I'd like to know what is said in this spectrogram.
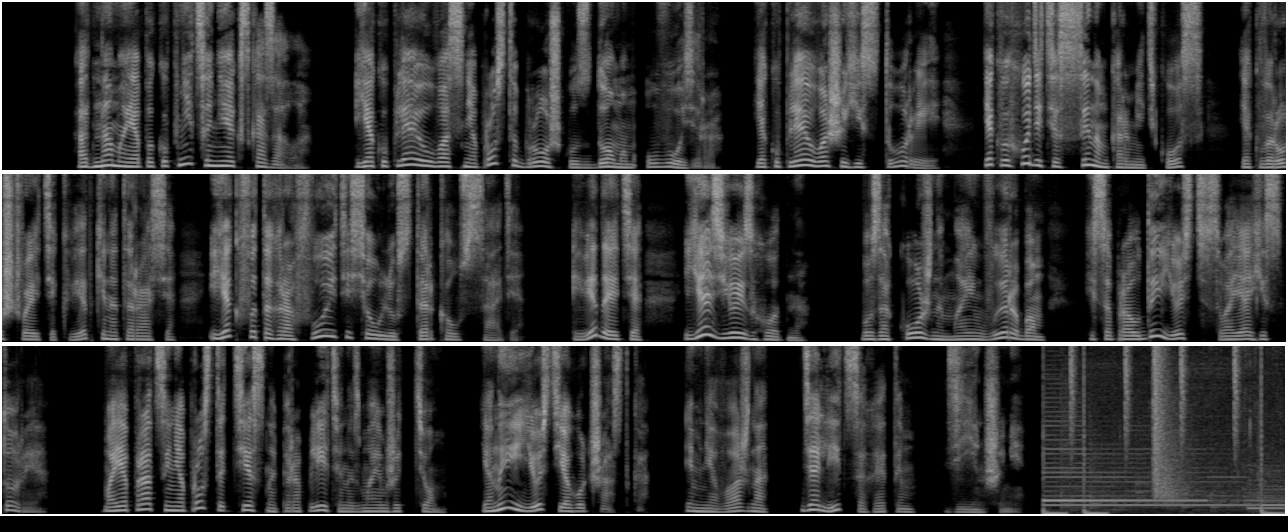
Адна моя пакупніца неяк сказала: « Я купляю у вас не проста брошку з домам у возера. Я купляю вашы гісторыі, як вы ходзіце з сынам карміць кос, як вырошчваеце кветкі на тэрасе і як фатаграфуецеся ў люстэрка ў садзе. І ведаеце, Я з ёй згодна, бо за кожным маім вырабам і сапраўды ёсць свая гісторыя. Мае працы не проста цесна пераплецены з маім жыццём. Яны і ёсць яго частка. І мне важна дзяліцца гэтым з іншымі. Thank you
